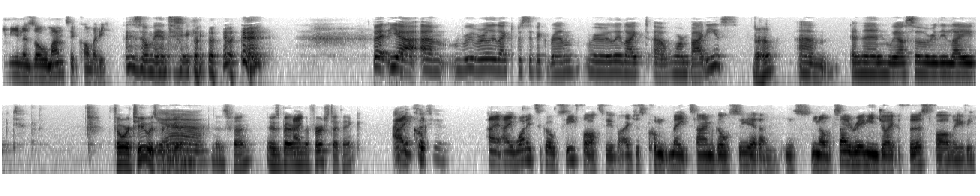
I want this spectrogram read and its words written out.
You mean a zomantic comedy? It's romantic. but yeah, um, we really liked Pacific Rim. We really liked uh, Warm Bodies. Uh-huh. Um, and then we also really liked. Thor two was pretty Yeah. good. It was fun. It was better I- than the first, I think. I, I think could- so too. I, I wanted to go see Thor 2, but I just couldn't make time to go see it. And it's, you know, because I really enjoyed the first Thor movie.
